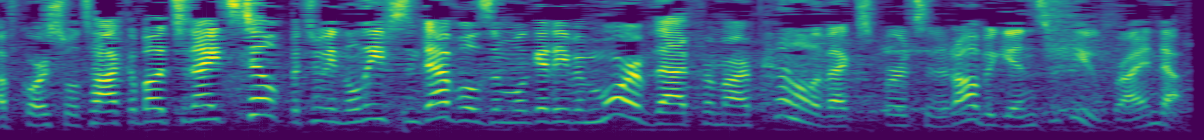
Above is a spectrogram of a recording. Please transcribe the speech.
of course, we'll talk about tonight's tilt between the Leafs and Devils, and we'll get even more of that from our panel of experts. And it all begins with you, Brian Duff.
